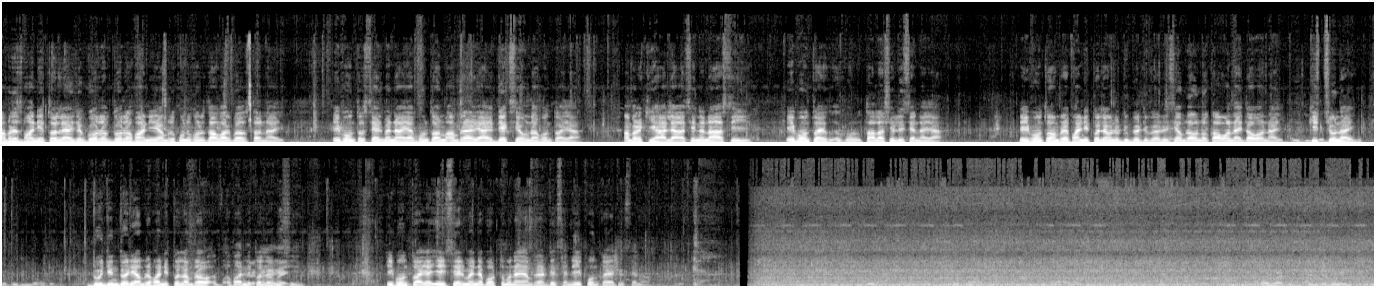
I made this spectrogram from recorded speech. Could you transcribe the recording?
আমরা পানি তোলে যে গরম দরা পানি, আমরা কোনো কোনো যাওয়ার ব্যবস্থা নাই। এই পর্যন্ত চেয়ারম্যান আয়া পর্যন্ত তো আমরা আয়া দেখছেও না তো আয়া। আমরা কি হালে আছি না না আছি, এই পর্যন্ত তালা চলিছে না আয়া। এই তো আমরা পানি তোলে আমরা ডুবে ডুবে রয়েছি, আমরা অন্য খাওয়া নাই, দাওয়া নাই, কিচ্ছু নাই। দুই দিন ধরে আমরা পানি তোলে আমরা পানি তোলে রয়েছি। এই পর্যন্ত আয়া, এই চেয়ারম্যানে বর্তমানে আমরা দেখছেন, এই পর্যন্ত আয়া দেখছে না Vorwärts ins Interview.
